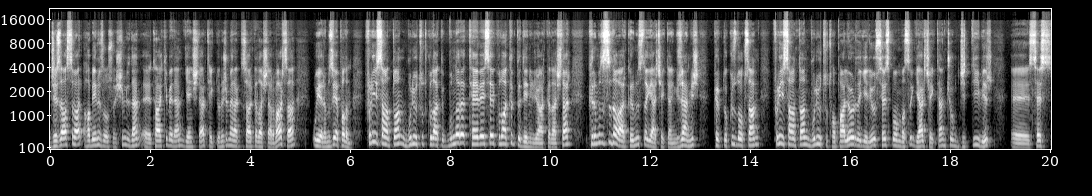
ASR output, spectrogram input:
Cezası var. Haberiniz olsun. Şimdiden e, takip eden gençler, teknoloji meraklısı arkadaşlar varsa uyarımızı yapalım. FreeSound'dan Bluetooth kulaklık. Bunlara TVS kulaklık da deniliyor arkadaşlar. Kırmızısı da var. Kırmızısı da gerçekten güzelmiş. 49.90 FreeSound'dan Bluetooth hoparlör de geliyor. Ses bombası gerçekten çok ciddi bir e, ses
